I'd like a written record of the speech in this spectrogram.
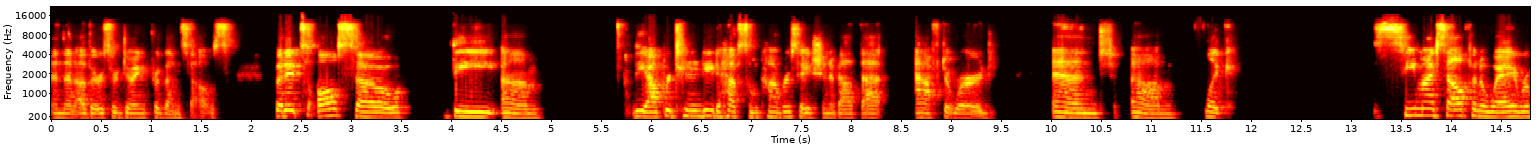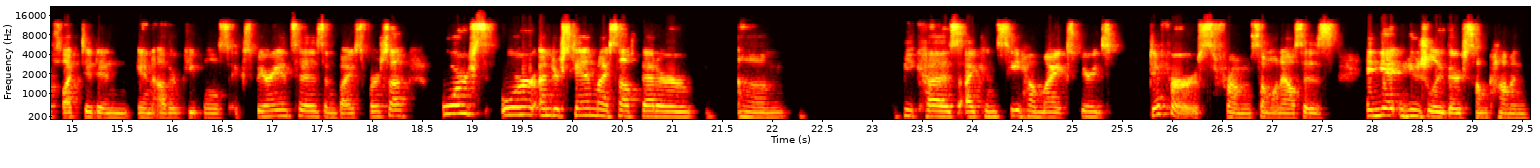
and that others are doing for themselves, but it's also the um, the opportunity to have some conversation about that afterward and um, like see myself in a way reflected in in other people's experiences and vice versa or or understand myself better um, because I can see how my experience differs from someone else's. And yet, usually, there's some common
